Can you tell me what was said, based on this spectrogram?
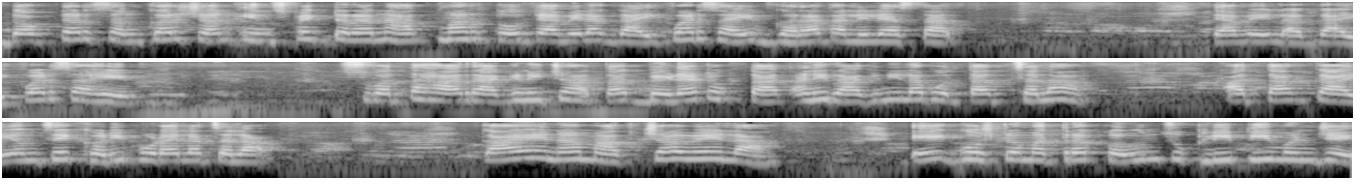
डॉक्टर संकर्षण इन्स्पेक्टरांना हाक मारतो त्यावेळेला गायकवाड साहेब घरात आलेले असतात. त्यावेळेला गायकवाड साहेब स्वतः रागिणीच्या हातात बेड्या ठोकतात आणि रागिणीला बोलतात चला आता कायमचे खडी फोडायला चला. काय आहे ना मागच्या वेळेला एक गोष्ट मात्र कळून चुकली ती म्हणजे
